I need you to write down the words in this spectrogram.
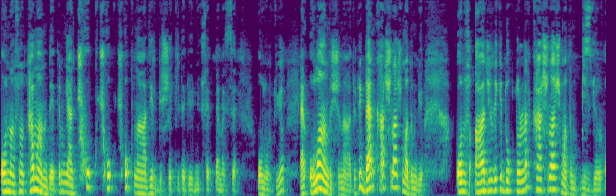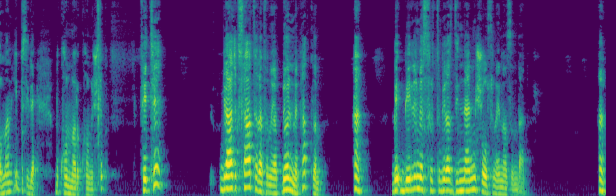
Ondan sonra tamam dedim. Yani çok çok çok nadir bir şekilde diyor nüksetmemesi olur diyor. Yani olağan dışı nadir diyor. Ben karşılaşmadım diyor. Onu acildeki doktorlar karşılaşmadım biz diyor. Onların hepsiyle bu konuları konuştuk. Fethi birazcık sağ tarafına. Dönme tatlım. Heh. Be- belin ve sırtı biraz dinlenmiş olsun en azından. Heh.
